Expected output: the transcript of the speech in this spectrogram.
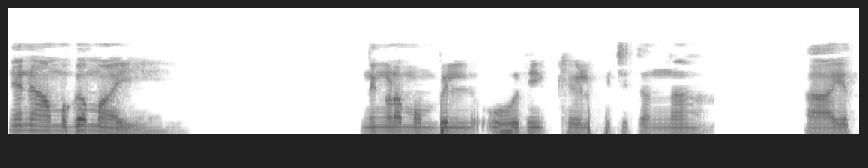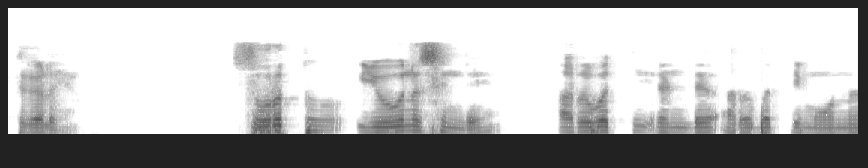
ഞാൻ ആമുഖമായി നിങ്ങളെ മുമ്പിൽ ഊതി കേൾപ്പിച്ചു തന്ന ആയത്തുകളെ സുഹൃത്തു യൂനസിന്റെ അറുപത്തി രണ്ട് അറുപത്തി മൂന്ന്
